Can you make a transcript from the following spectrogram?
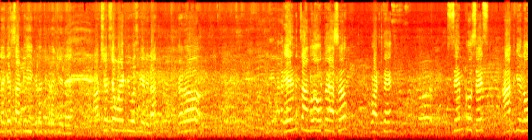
लगेचसाठी इकडं तिकडं गेलंय अक्षरशः वाईट दिवस गेलेला. खरं एंड चांगला होतोय असं वाटतंय. सेम प्रोसेस आत गेलो.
